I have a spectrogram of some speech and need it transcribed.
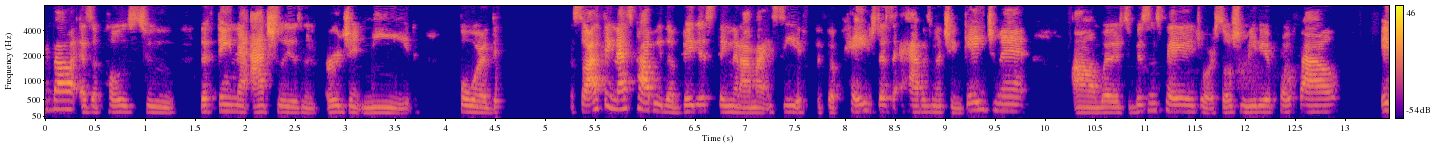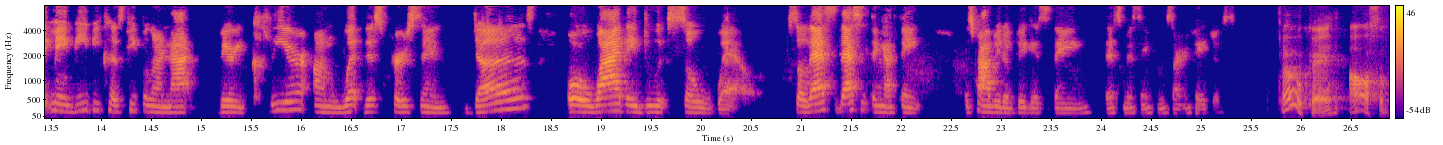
about, as opposed to the thing that actually is an urgent need for them. So I think that's probably the biggest thing that I might see if, if a page doesn't have as much engagement, um, whether it's a business page or a social media profile, it may be because people are not very clear on what this person does or why they do it so well. So that's that's the thing I think is probably the biggest thing that's missing from certain pages. Okay, awesome.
